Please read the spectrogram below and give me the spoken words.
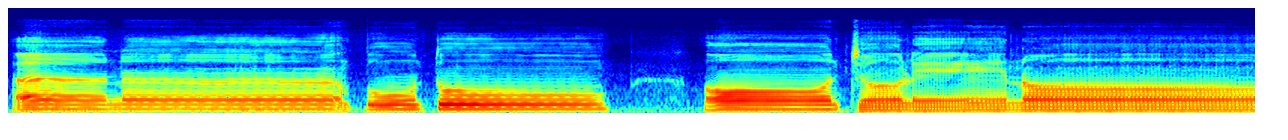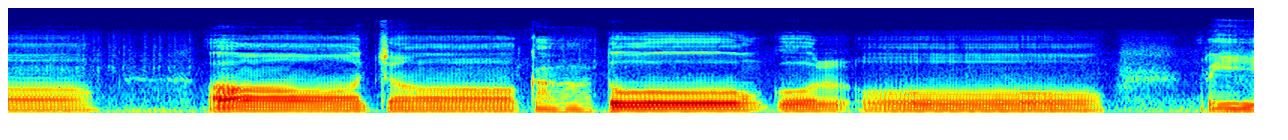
Anak putu ojo leno. Ojo katungkul uripe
